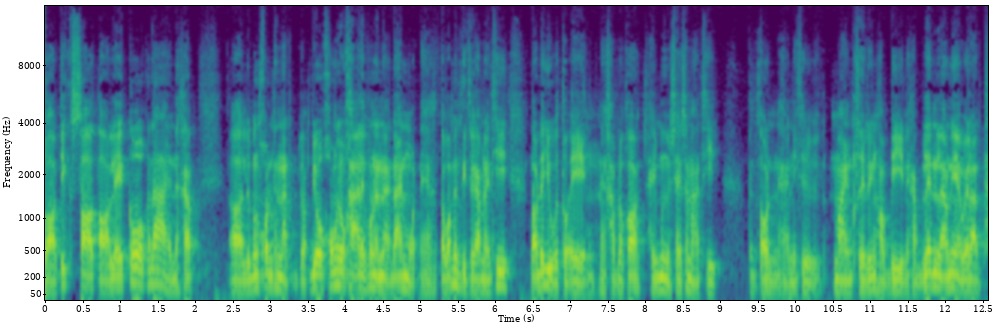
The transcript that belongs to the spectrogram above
ต่อจิ๊กซอต่อเลโก้ก็ได้นะครับหรือบางคนถนัดแบบโยโค้งโยคะอะไรพวกนั้นนะได้หมดนะฮะแต่ว่าเป็นกิจกรรมอะไรที่เราได้อยู่กับตัวเองนะครับแล้วก็ใช้มือใช้สมาธิเป็นต้นนะฮะนี่คือ mind clearing hobby นะครับเล่นแล้วเนี่ยเวลาท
